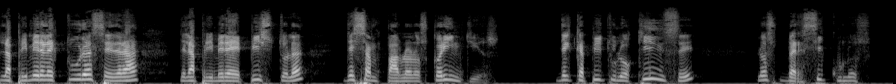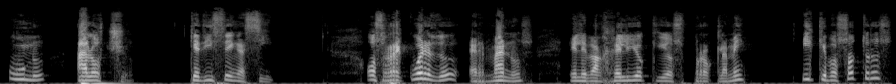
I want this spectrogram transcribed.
La primera lectura se dará de la primera epístola de San Pablo a los Corintios, del capítulo quince, los versículos uno al ocho, que dicen así Os recuerdo, hermanos, el Evangelio que os proclamé, y que vosotros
